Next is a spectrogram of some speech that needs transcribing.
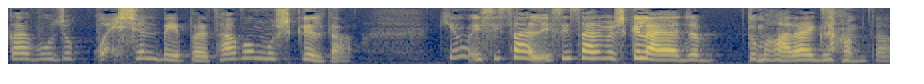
का वो जो क्वेश्चन पेपर था वो मुश्किल था। क्यों? इसी साल इसी साल मुश्किल आया जब तुम्हारा एग्ज़ाम था।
